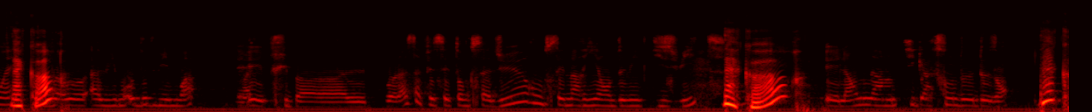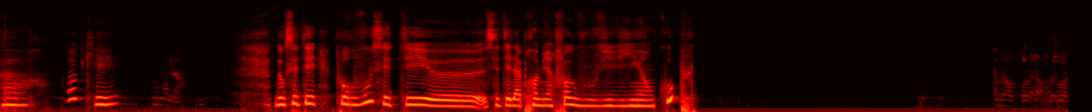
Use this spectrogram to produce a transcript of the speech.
Ouais, D'accord. Au, mois- au bout de 8 mois. Et puis bah euh, voilà, ça fait 7 ans que ça dure. On s'est mariés en 2018. D'accord. Et là, on a un petit garçon de 2 ans. D'accord. Ok. Voilà. Donc c'était pour vous c'était euh, c'était la première fois que vous viviez en couple? Alors, Alors euh, toi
